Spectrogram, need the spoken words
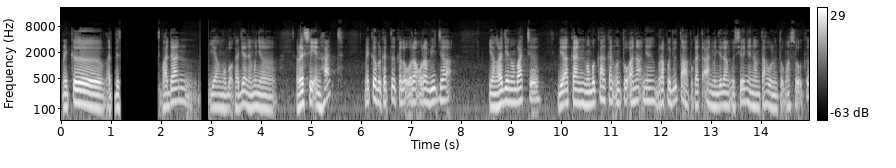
Mereka ada badan yang membuat kajian namanya Resi and Heart mereka berkata kalau orang-orang bijak yang rajin membaca dia akan membekalkan untuk anaknya berapa juta perkataan menjelang usianya 6 tahun untuk masuk ke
